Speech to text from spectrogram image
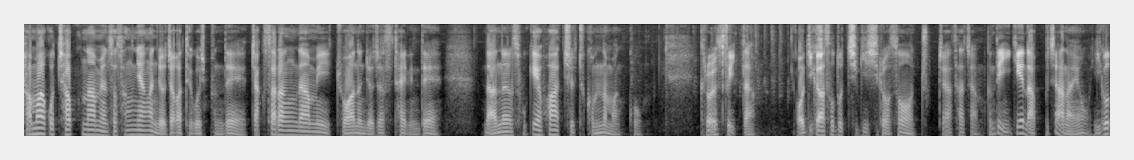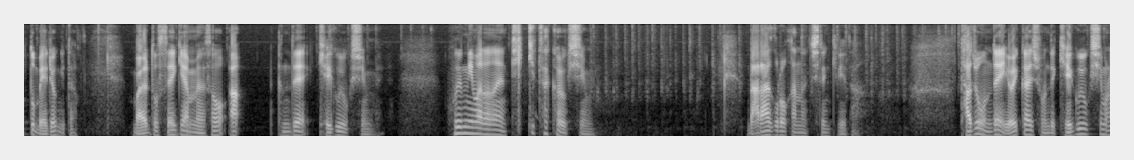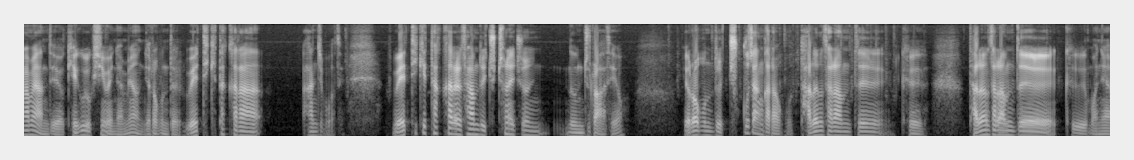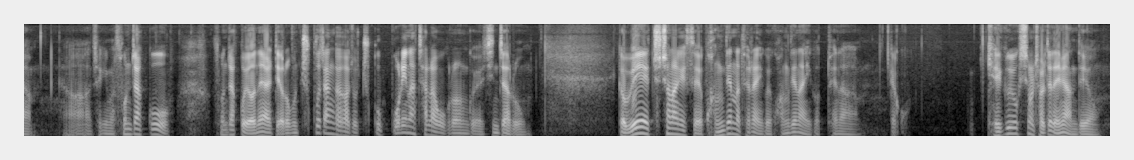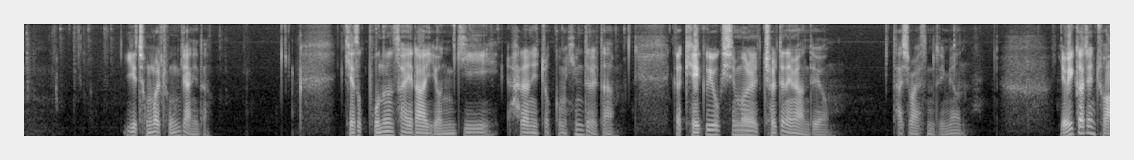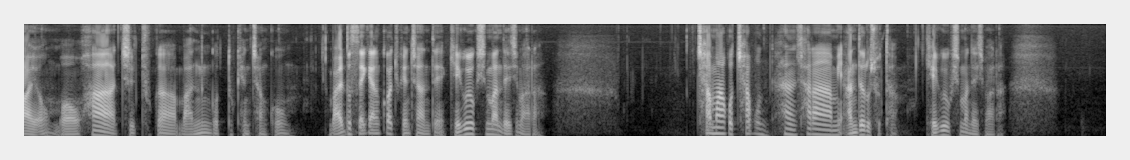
참하고 차분하면서 상냥한 여자가 되고 싶은데 짝사랑남이 좋아하는 여자 스타일인데 나는 소개화 질투 겁나 많고 그럴 수 있다. 어디 가서도 치기 싫어서 죽자 사잠. 근데 이게 나쁘지 않아요. 이것도 매력이다. 말도 세게 하면서 아 근데 개그 욕심. 흔히 말하는 티키타카 욕심. 나락으로 가는 지름길이다. 다 좋은데 여기까지 좋은데 개그 욕심을 하면 안 돼요. 개그 욕심이 왜냐면 여러분들 왜 티키타카라 하는지 뭐아세요? 왜 티키타카를 사람들이 추천해 주는 줄 아세요? 여러분들 축구장 가라고 다른 사람들 그 다른 사람들 그 뭐냐 아 저기 막 손잡고 손잡고 연애할 때 여러분 축구장 가가지고 축구 볼이나 차라고 그러는 거예요 진짜로 그러니까 왜 추천하겠어요 광대나 되라 이거예요 광대나 이것 되나 그러니까 개그 욕심을 절대 내면 안 돼요 이게 정말 좋은 게 아니다 계속 보는 사이라 연기하려니 조금 힘들다 그러니까 개그 욕심을 절대 내면 안 돼요 다시 말씀드리면 여기까지는 좋아요. 뭐 화 질투가 많은 것도 괜찮고 말도 세게 하는 것까지 괜찮은데 개그 욕심만 내지 마라. 참하고 차분한 사람이 안 돼도 좋다. 개그 욕심만 내지 마라.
